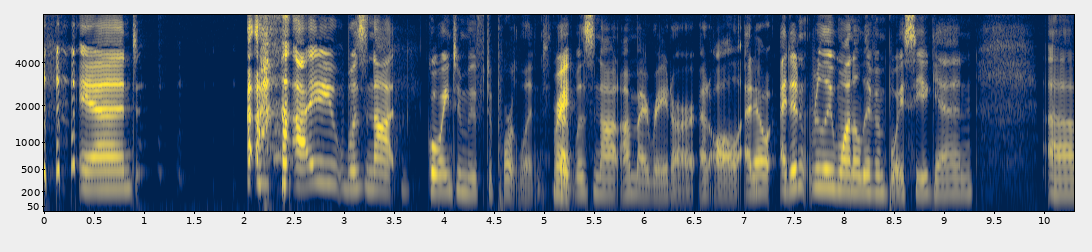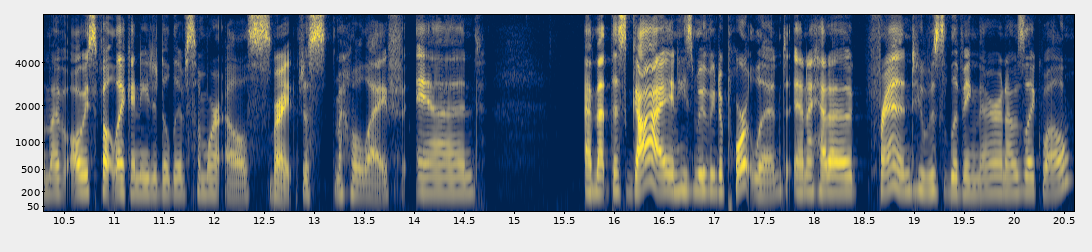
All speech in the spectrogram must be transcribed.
and I was not going to move to Portland. Right. That was not on my radar at all. I don't. I didn't really want to live in Boise again. Um, I've always felt like I needed to live somewhere else. Right. Just my whole life, and I met this guy, and he's moving to Portland, and I had a friend who was living there, and I was like, well,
